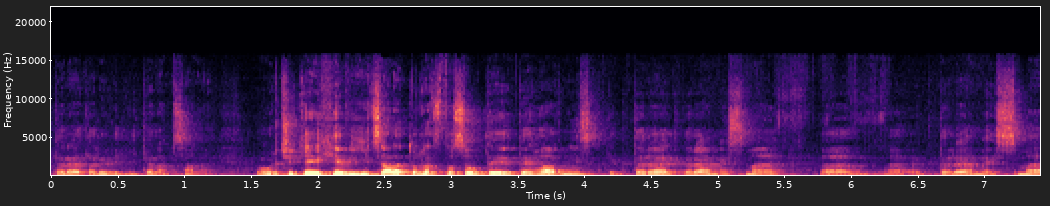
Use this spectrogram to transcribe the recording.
které tady vidíte napsané. Určitě jich je víc, ale tohle to jsou ty, ty hlavní, které, které, my jsme, e, které my jsme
